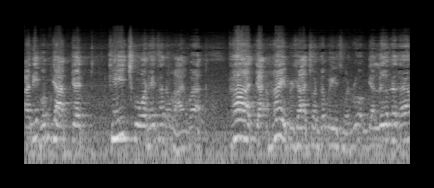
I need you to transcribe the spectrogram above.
อันนี้ผมอยากจะชี้ชวนให้ท่านทั้งหลายว่า ถ้าจะให้ประชาชนก็มีส่วนร่วมอย่าลืมนะครับ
